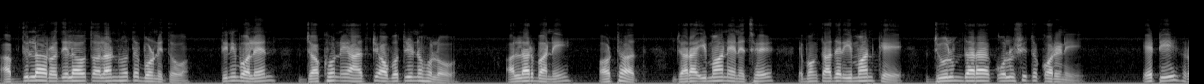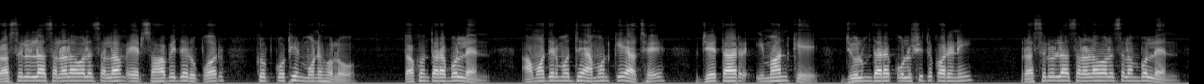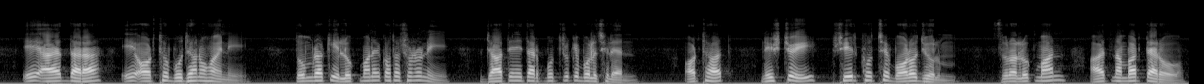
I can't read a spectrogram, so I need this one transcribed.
আবদুল্লাহ রদিল্লাহ তাল্লাহ্ন হতে বর্ণিত। তিনি বলেন, যখন এই আয়াতটি অবতীর্ণ হলো, আল্লাহর বাণী, অর্থাৎ যারা ইমান এনেছে এবং তাদের ইমানকে জুলম দ্বারা কলুষিত করেনি, এটি রসুল্লাহ সাল্লাহ আলাই সাল্লাম এর সাহাবিদের উপর খুব কঠিন মনে হলো। তখন তারা বললেন, আমাদের মধ্যে এমন কে আছে যে তার ইমানকে জুলম দ্বারা কলুষিত করেনি? রসুল্লাহ সাল্লাহ আলাই সাল্লাম বললেন, এ আয়াত দ্বারা এ অর্থ বোঝানো হয়নি। তোমরা কি লোকমানের কথা শোনি যা তিনি তার পুত্রকে বলেছিলেন। অর্থাৎ, নিশ্চয়ই শির্ক হচ্ছে বড় জুলম। সুরা লুকমান, আয়াত নম্বর তেরো।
